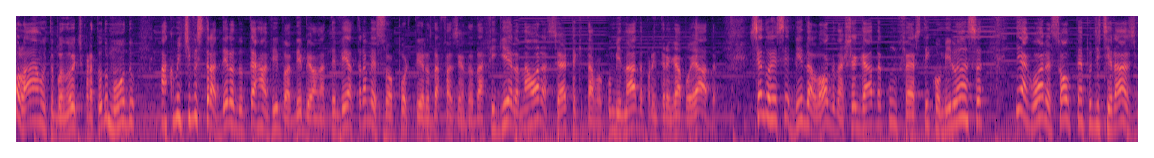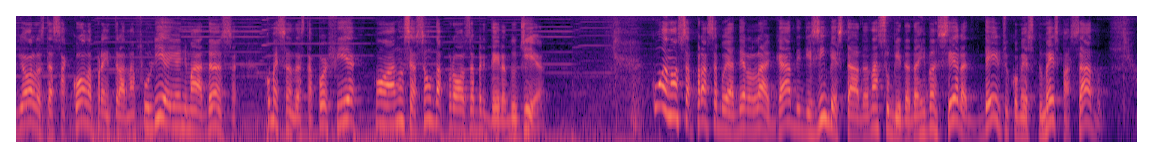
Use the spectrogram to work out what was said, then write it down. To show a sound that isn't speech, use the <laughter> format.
Olá, muito boa noite para todo mundo. A comitiva estradeira do Terra Viva DBO na TV atravessou a porteira da Fazenda da Figueira na hora certa que estava combinada para entregar a boiada, sendo recebida logo na chegada com festa e comilança. E agora é só o tempo de tirar as violas da sacola para entrar na folia e animar a dança, começando esta porfia com a anunciação da prosa brideira do dia. Com a nossa praça boiadeira largada e desembestada na subida da ribanceira desde o começo do mês passado,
